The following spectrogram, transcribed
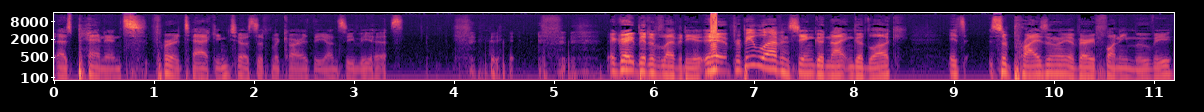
as penance for attacking Joseph McCarthy on CBS. a great bit of levity. Eh, For people who haven't seen Good Night and Good Luck, it's surprisingly a very funny movie.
